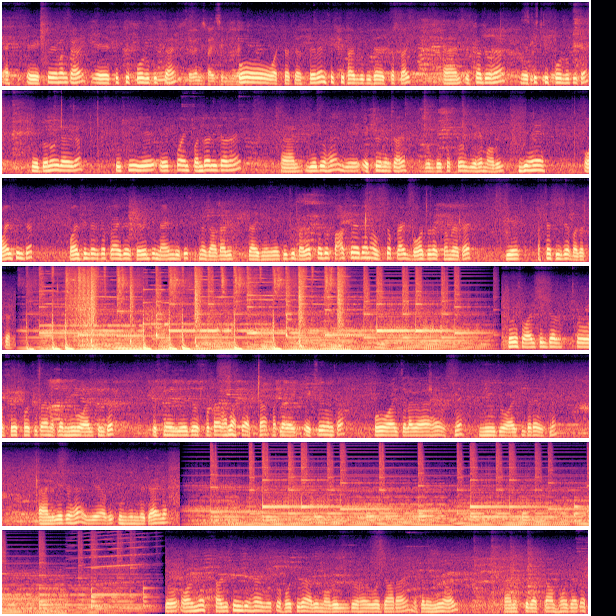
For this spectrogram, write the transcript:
एक सौ एम का है ये सिक्सटी फोर रुपीज़ का है। सेवन फाइव सिक्स ओ अच्छा अच्छा सेवन सिक्सटी फाइव रुपीज़ है इसका प्राइस एंड इसका जो है ये सिक्सटी फोर रुपीज़ है। ये दोनों ही रहेगा क्योंकि ये एक पॉइंट पंद्रह लीटर है एंड ये जो है ये एक सौ एम का है जो देख सकते हो ये है मोबिल ये है ऑयल फ़िल्टर ऑयल फ़िल्टर का प्राइस है सेवेंटी नाइन रुपीज़ इतना ज़्यादा भी प्राइस नहीं है, क्योंकि बजट का जो पार्ट रहता है ना, उसका प्राइस बहुत ज़्यादा कम रहता है। ये एक अच्छा चीज़ है बजट का। तो इस ऑयल फ़िल्टर तो सेट हो चुका है मतलब न्यू ऑयल फ़िल्टर उसमें ये जो छोटा वाला पैक था मतलब एक सौ एम का वो ऑयल चला गया है उसमें। न्यू जो ऑयल फ़िल्टर है उसमें। एंड ये जो है, ये अभी इंजन में जाएगा। ऑलमोस्ट सर्विसिंग जो है वो तो हो चुका है। अभी मोबाइल जो है वो जा रहा है मतलब इंजन ऑयल एंड उसके बाद काम हो जाएगा।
